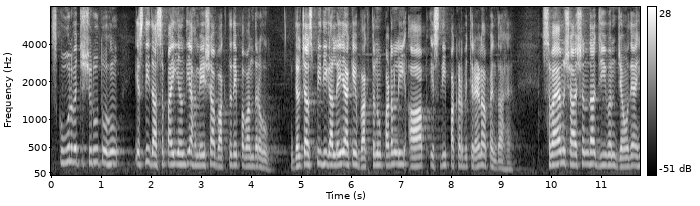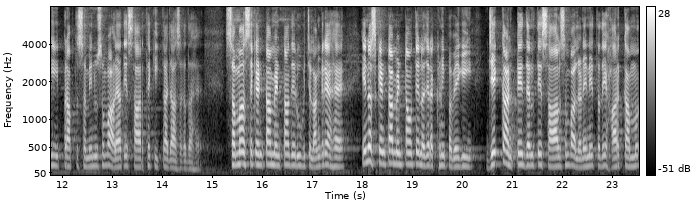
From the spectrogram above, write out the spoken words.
ਸਕੂਲ ਵਿੱਚ ਸ਼ੁਰੂ ਤੋਂ ਹੀ ਇਸ ਦੀ ਦੱਸ ਪਾਈ ਜਾਂਦੀ ਹੈ ਹਮੇਸ਼ਾ ਵਕਤ ਦੇ ਪਾਬੰਦ ਰਹੋ। ਦਿਲਚਸਪੀ ਦੀ ਗੱਲ ਇਹ ਆ ਕਿ ਵਕਤ ਨੂੰ ਪੜ੍ਹਨ ਲਈ ਆਪ ਇਸ ਦੀ ਪਕੜ ਵਿੱਚ ਰਹਿਣਾ ਪੈਂਦਾ ਹੈ। ਸਵੈ ਅਨੁਸ਼ਾਸਨ ਦਾ ਜੀਵਨ ਜਿਉਂਦਿਆਂ ਹੀ ਪ੍ਰਾਪਤ ਸਮੇਂ ਨੂੰ ਸੰਭਾਲਿਆ ਤੇ ਸਾਰਥਕ ਕੀਤਾ ਜਾ ਸਕਦਾ ਹੈ। ਸਮਾਂ ਸਕਿੰਟਾਂ ਮਿੰਟਾਂ ਦੇ ਰੂਪ ਵਿੱਚ ਲੰਘ ਰਿਹਾ ਹੈ। ਇਹਨਾਂ ਸਕਿੰਟਾਂ ਮਿੰਟਾਂ ਉੱਤੇ ਨਜ਼ਰ ਰੱਖਣੀ ਪਵੇਗੀ। ਜੇ ਘੰਟੇ, ਦਿਨ ਤੇ ਸਾਲ ਸੰਭਾਲਣੇ ਨੇ, ਤਦੇ ਹਰ ਕੰਮ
